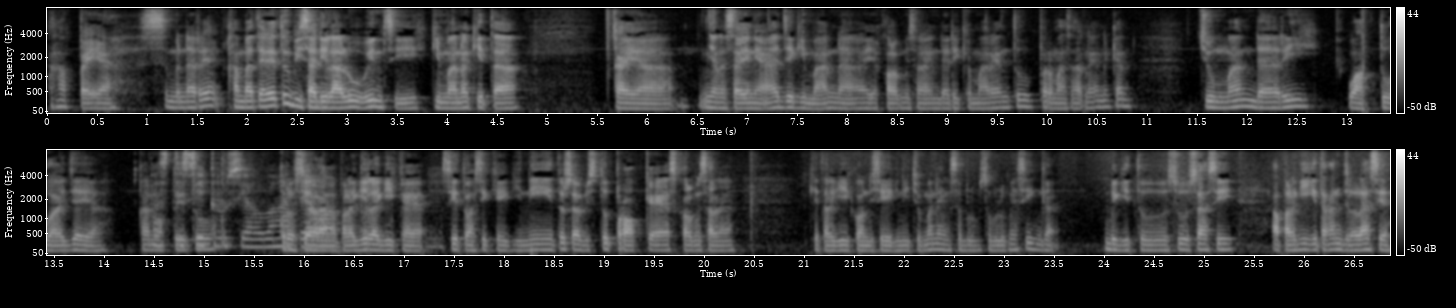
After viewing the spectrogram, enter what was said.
apa ya sebenarnya hambatannya itu bisa dilaluin sih. Gimana kita kayak nyelesainnya aja gimana. Ya kalau misalnya dari kemarin tuh permasalahannya kan cuman dari waktu aja ya kan Pasti waktu sih itu krusial banget krusial ya, kan apalagi lagi kayak situasi kayak gini terus habis itu prokes kalau misalnya kita lagi kondisi kayak gini. Cuman yang sebelum sebelumnya sih nggak begitu susah sih. Apalagi kita kan jelas ya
